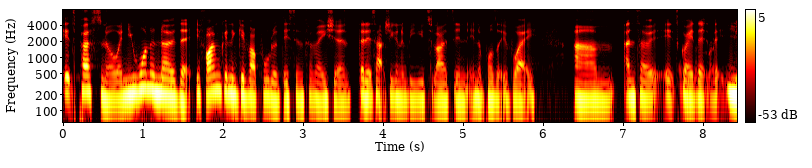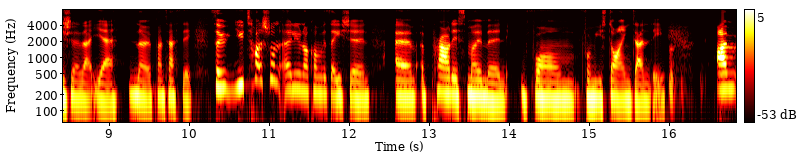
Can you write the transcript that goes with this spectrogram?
it's personal and you want to know that if I'm going to give up all of this information, that it's actually going to be utilized in in a positive way. Um, and so it's great that, right. that, you share that. Yeah, no, fantastic. So you touched on earlier in our conversation um, a proudest moment from from you starting Dandi. I'm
